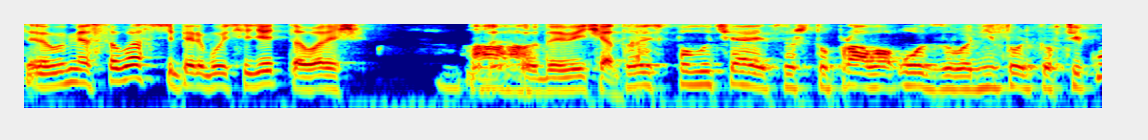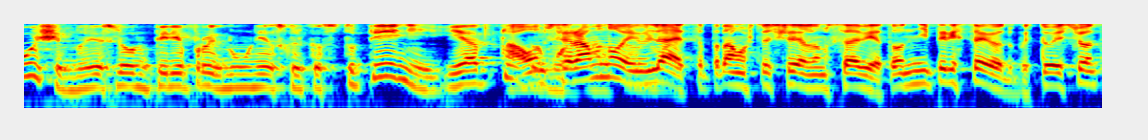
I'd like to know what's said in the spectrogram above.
вместо вас теперь будет сидеть товарищ Ага. Удовиченко. То есть получается, что право отзыва не только в текущем, но если он перепрыгнул несколько ступеней и оттуда. А он все равно отозвать. является, потому что членом совета, он не перестает быть. То есть он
